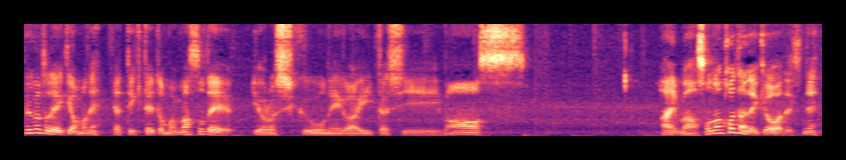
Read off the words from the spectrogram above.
ということで今日もね、やっていきたいと思いますので、よろしくお願いいたします。はい、まあそんなことで今日はですね、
